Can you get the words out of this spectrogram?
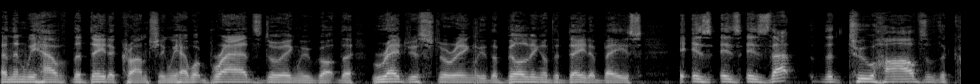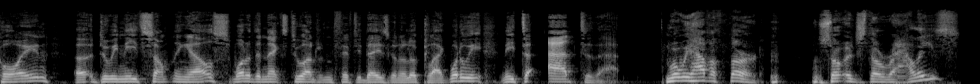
And then we have the data crunching. We have what Brad's doing. We've got the registering. We have the building of the database. Is is is that the two halves of the coin? Uh, do we need something else? What are the next 250 days going to look like? What do we need to add to that? Well, we have a third. So it's the rallies,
